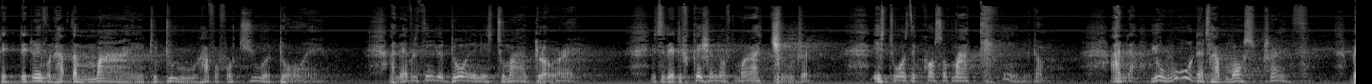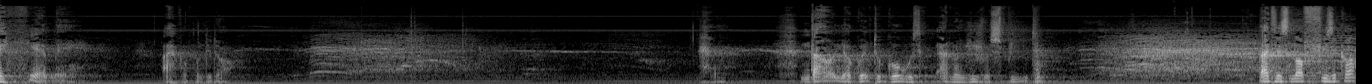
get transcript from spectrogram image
they, they don't even have the mind to do half of what you are doing. And everything you're doing is to my glory. It's the edification of my children. It's towards the cause of my kingdom. And you would that have more strength. But hear me. I have opened the door. Now you're going to go with an unusual speed. That is not physical,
